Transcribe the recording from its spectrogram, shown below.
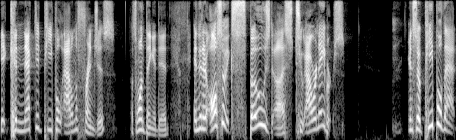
it connected people out on the fringes. That's one thing it did. And then it also exposed us to our neighbors. And so people that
